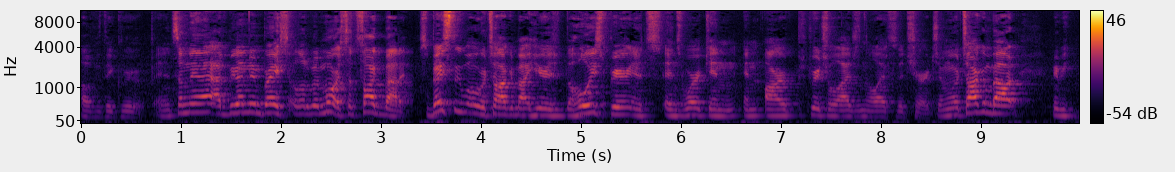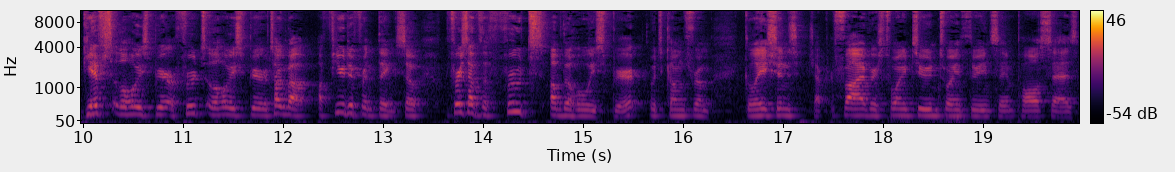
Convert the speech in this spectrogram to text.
of the group. And it's something that I've begun to embrace a little bit more. So let's talk about it. So basically what we're talking about here is the Holy Spirit and its, its work in, in our spiritual lives in the life of the church. And when we're talking about maybe gifts of the Holy Spirit or fruits of the Holy Spirit, we're talking about a few different things. So first have the fruits of the Holy Spirit, which comes from Galatians chapter 5, verse 22 and 23, and St. Paul says,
